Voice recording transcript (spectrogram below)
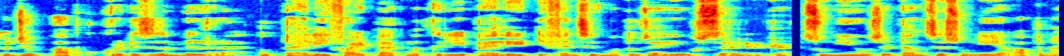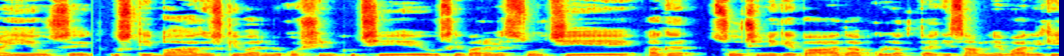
तो जब आपको क्रिटिसिज्म मिल रहा है तो पहले ही फाइट बैक मत करिए, पहले ही डिफेंसिव मत हो जाइए उससे रिलेटेड सुनिए उसे, ढंग से सुनिए, अपनाइए उसे। उसके बाद उसके बारे में क्वेश्चन पूछिए, उसके बारे में सोचिए। अगर सोचने के बाद आपको लगता है कि सामने वाले के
